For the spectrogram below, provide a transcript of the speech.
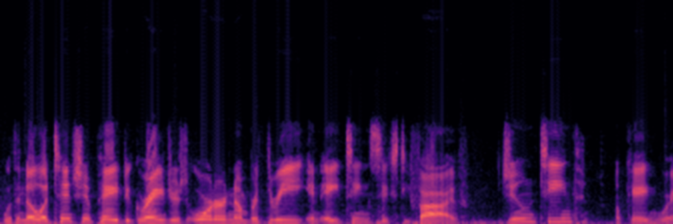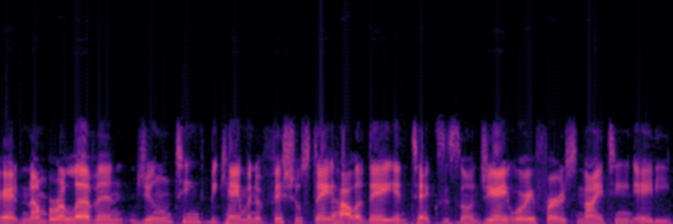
with no attention paid to Granger's Order Number 3 in 1865. Juneteenth Okay, we're at number 11. Juneteenth became an official state holiday in Texas on January 1st, 1980.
